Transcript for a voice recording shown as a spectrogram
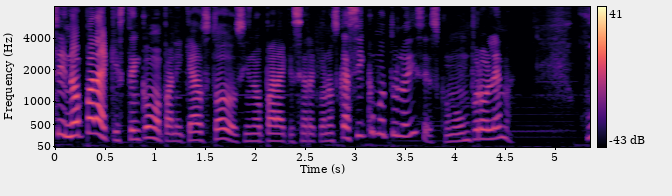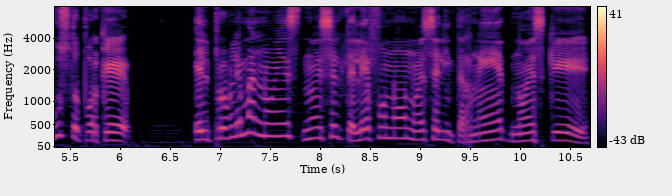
Sí, no para que estén como paniqueados todos, sino para que se reconozca así como tú lo dices, como un problema. Justo porque el problema no es, no es el teléfono, no es el internet, no es que...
